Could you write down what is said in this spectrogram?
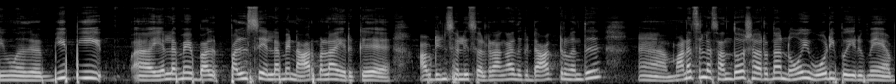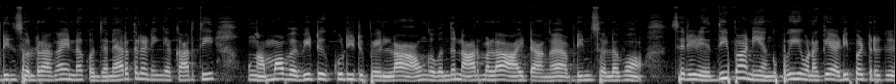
இவங்க பிபி எல்லாமே பல் பல்ஸ் எல்லாமே நார்மலாக இருக்குது அப்படின்னு சொல்லி சொல்கிறாங்க அதுக்கு டாக்டர் வந்து மனசில் சந்தோஷம் இருந்தால் நோய் ஓடி போயிருமே அப்படின்னு சொல்கிறாங்க இன்னும் கொஞ்சம் நேரத்தில் நீங்கள் கார்த்தி உங்கள் அம்மாவை வீட்டுக்கு கூட்டிகிட்டு போயிடலாம். அவங்க வந்து நார்மலாக ஆயிட்டாங்க அப்படின்னு சொல்லவும் சரி தீபா நீ அங்கே போய் உனக்கே அடிபட்டிருக்கு.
